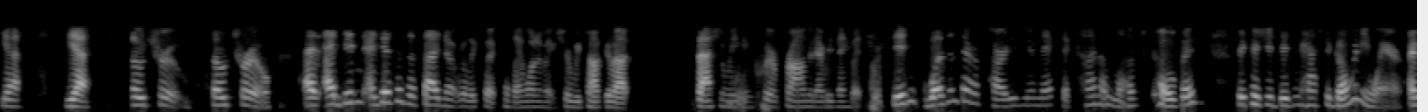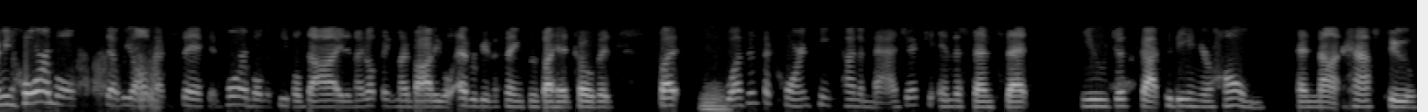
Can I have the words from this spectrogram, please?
Yes, yes, so true, so true. And, and didn't, and just as a side note, really quick, because I want to make sure we talk about Fashion Week and Queer Prom and everything, but didn't wasn't there a part of you, Nik, that kind of loved COVID because you didn't have to go anywhere? I mean, horrible that we all got sick and horrible that people died, and I don't think my body will ever be the same since I had COVID. But mm. wasn't the quarantine kind of magic in the sense that you just got to be in your home and not have to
